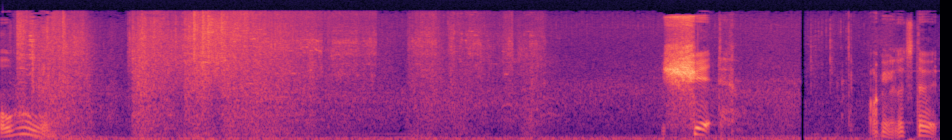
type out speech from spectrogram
oh. Shit. Okay, let's do it.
